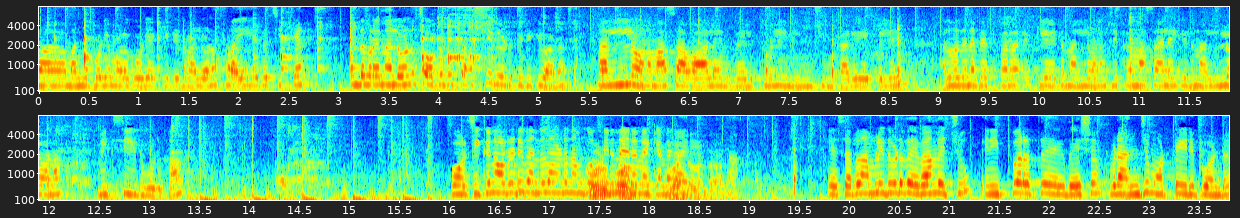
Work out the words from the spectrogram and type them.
മ- മഞ്ഞപ്പൊടി മുളക് പൊടി ഒക്കെ ഇട്ടിട്ട് നല്ലോണം ഫ്രൈ ചെയ്ത ചിക്കൻ എന്താ പറയുക നല്ലോണം ചോപ്പിട്ട് ക്രഷ് ചെയ്ത് എടുത്തിരിക്കുവാണ് നല്ലോണം ആ സവാളയും വെളുത്തുള്ളിയും ഇഞ്ചിയും കറിവേപ്പിലയും അതുപോലെ തന്നെ പെപ്പർ ഒക്കെ ആയിട്ട് നല്ലോണം ചിക്കൻ മസാല ഒക്കെ ആയിട്ട് നല്ലോണം മിക്സ് ചെയ്ത് കൊടുക്കാം. അപ്പോൾ ചിക്കൻ ഓൾറെഡി വെന്തതാണ് നമുക്ക് ഒത്തിരി നേരം വെക്കേണ്ട കാര്യമില്ല. യെസ് അപ്പോൾ നമ്മൾ ഇതിവിടെ വേവാൻ വെച്ചു. ഇനി ഇപ്പുറത്ത് ഏകദേശം ഇവിടെ അഞ്ച് മുട്ട ഇരിപ്പുണ്ട്.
